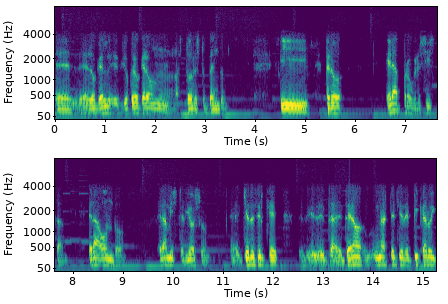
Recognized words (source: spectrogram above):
Eh, lo que él, yo creo que era un actor estupendo. Y, pero era progresista, era hondo, era misterioso. Eh, quiero decir que eh, era una especie de pícaro y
